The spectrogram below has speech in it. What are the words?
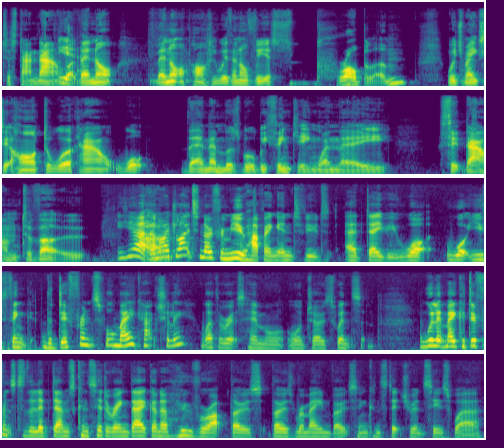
to stand down, Yeah. but they're not. They're not a party with an obvious problem, which makes it hard to work out what their members will be thinking when they sit down to vote. Yeah, Um, and I'd like to know from you, having interviewed Ed Davey, what, what you think the difference will make, actually, whether it's him or, or Jo Swinson. Will it make a difference to the Lib Dems, considering they're going to hoover up those, those Remain votes in constituencies where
